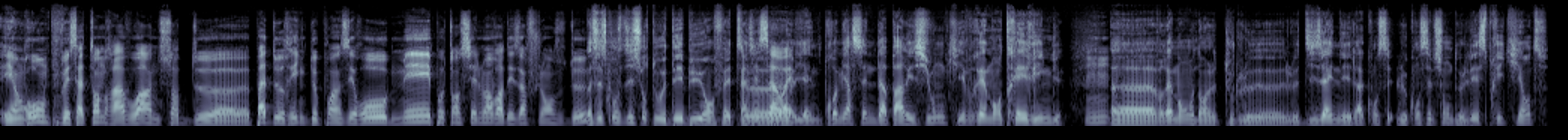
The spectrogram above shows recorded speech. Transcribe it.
Et en gros, on pouvait s'attendre à avoir une sorte de... pas de Ring 2.0, mais potentiellement avoir des influences 2. Bah, c'est ce qu'on se dit surtout au début en fait. Bah, ça, ouais. Il y a une première scène d'apparition qui est vraiment très ring, Mhm. vraiment dans le, tout le, le design et la conce- le conception de l'esprit qui hante.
